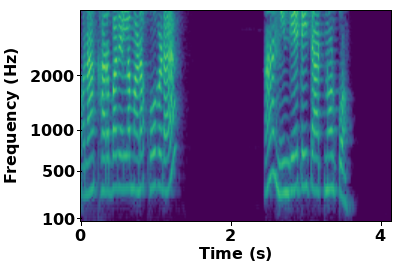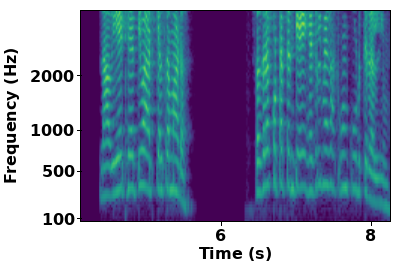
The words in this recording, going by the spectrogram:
ಒಣ ಕಾರ್ಬಾರ್ ಎಲ್ಲ ಮಾಡಕ್ಕೆ ಹೋಗಬೇಡ. ಹಾಂ, ನಿಂದ ಏಟ್ ಐತೆ ಆಟ್ ನೋಡ್ಕೊ. ನಾವು ಏಟ್ ಹೇಳ್ತೀವಿ ಆಟ ಕೆಲಸ ಮಾಡು. ಸದರ ಕೊಟ್ಟತಂತೆ ಹೆಗಲ ಮೇಲೆ ಹಾಕ್ಕೊಂಡು ಕೂಡ್ತಿರಲ್ಲ ನೀವು.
